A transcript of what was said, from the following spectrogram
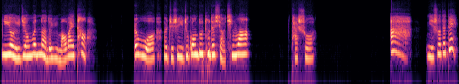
你有一件温暖的羽毛外套，而我只是一只光秃秃的小青蛙。他说：“啊，你说的对，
